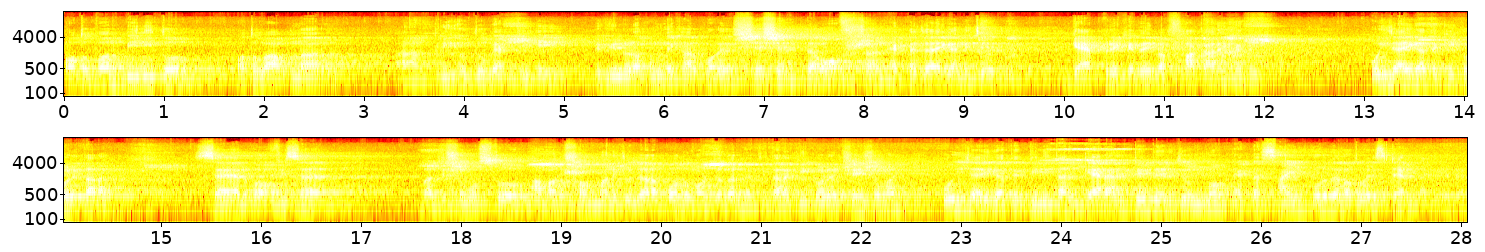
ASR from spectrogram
অতপর বিনীত অথবা আপনার গৃহীত ব্যক্তি এই বিভিন্ন রকম লেখার পরে শেষে একটা অপশান, একটা জায়গা নিচে গ্যাপ রেখে দেয় বা ফাঁকা রেখে দেয়। ওই জায়গাতে কি করে তারা? স্যার বা অফিসার বা যে সমস্ত আমার সম্মানিত যারা পদমর্যাদার ব্যক্তি, তারা কি করেন সেই সময়? ওই জায়গাতে তিনি তার গ্যারান্টেডের জন্য একটা সাইন করে দেন অথবা স্ট্যাম্প লাগিয়ে দেন।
